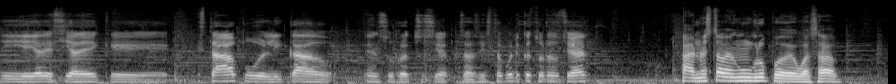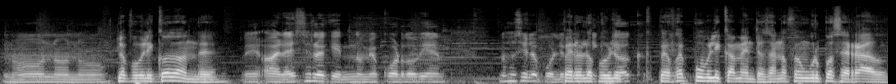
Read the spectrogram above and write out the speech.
y ella decía de que estaba publicado en su red social. O sea, si está publicado en su red social, Ah, no estaba en un grupo de WhatsApp. no, no, no. ¿Lo publicó dónde? Eh, ahora, eso es lo que no me acuerdo bien. No sé si lo publicó Pero en lo publicó, TikTok. pero fue públicamente, o sea, no fue un grupo cerrado.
